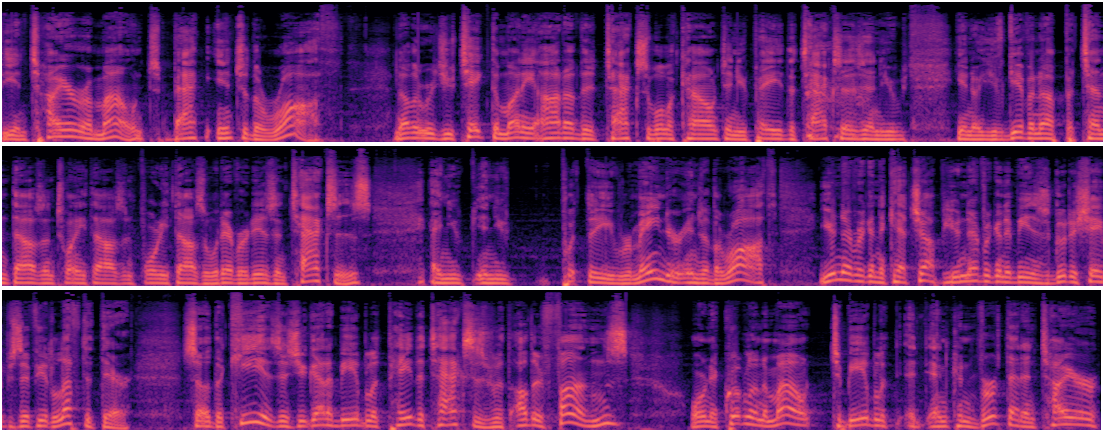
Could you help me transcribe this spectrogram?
the entire amount back into the Roth. In other words, you take the money out of the taxable account and you pay the taxes and you, you know, you've given up a 10,000, 20,000, 40,000, whatever it is in taxes and you, and you put the remainder into the Roth, you're never going to catch up. You're never going to be in as good a shape as if you'd left it there. So the key is, is you got to be able to pay the taxes with other funds or an equivalent amount to be able to, and convert that entire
